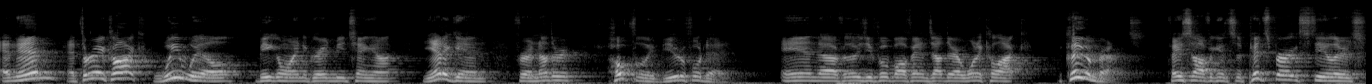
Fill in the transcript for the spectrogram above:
And then at 3 o'clock, we will be going to Grayton Beach Hangout yet again for another hopefully beautiful day. And uh, for those of you football fans out there at 1 o'clock, the Cleveland Browns face off against the Pittsburgh Steelers.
